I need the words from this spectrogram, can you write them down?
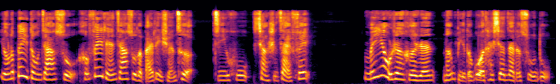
有了被动加速和飞廉加速的百里玄策，几乎像是在飞，没有任何人能比得过他现在的速度。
